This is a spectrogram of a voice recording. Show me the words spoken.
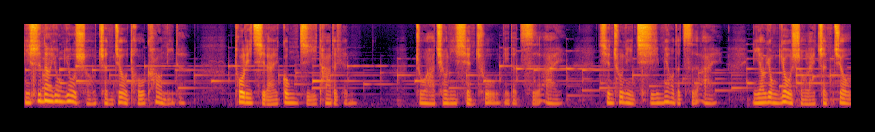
你是那用右手拯救投靠你的，脱离起来攻击他的人。主啊，求你显出你的慈爱，显出你奇妙的慈爱。你要用右手来拯救，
